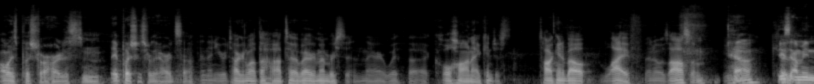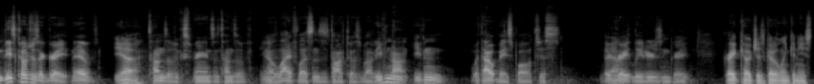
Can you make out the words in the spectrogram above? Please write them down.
always pushed to our hardest, and they push us really hard. So And then you were talking about the hot tub. I remember sitting there with uh, Cole Honick and just talking about life, and it was awesome. You Yeah. know? these, I mean, these coaches are great. They have yeah, tons of experience and tons of you know life lessons to talk to us about. Even not even without baseball, it's just they're Yeah. great leaders and great. great coaches. Go to Lincoln East.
